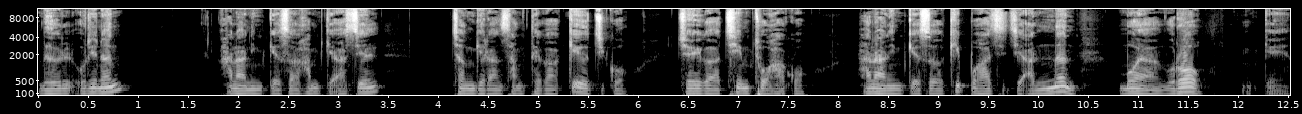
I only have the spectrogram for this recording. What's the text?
늘 우리는 하나님께서 함께 하실 정결한 상태가 깨어지고 죄가 침투하고 하나님께서 기뻐하시지 않는 모양으로 이렇게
